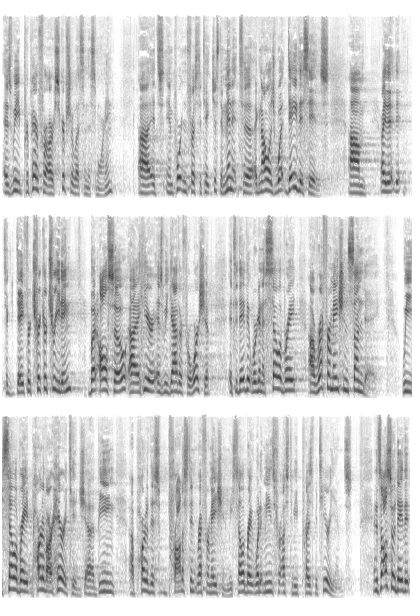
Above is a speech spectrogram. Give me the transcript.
as we prepare for our scripture lesson this morning, uh, it's important for us to take just a minute to acknowledge what day this is. Um, right, it's a day for trick or treating, but also uh, here as we gather for worship, it's a day that we're going to celebrate uh, Reformation Sunday. We celebrate part of our heritage, uh, being a part of this Protestant Reformation. We celebrate what it means for us to be Presbyterians. And it's also a day that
